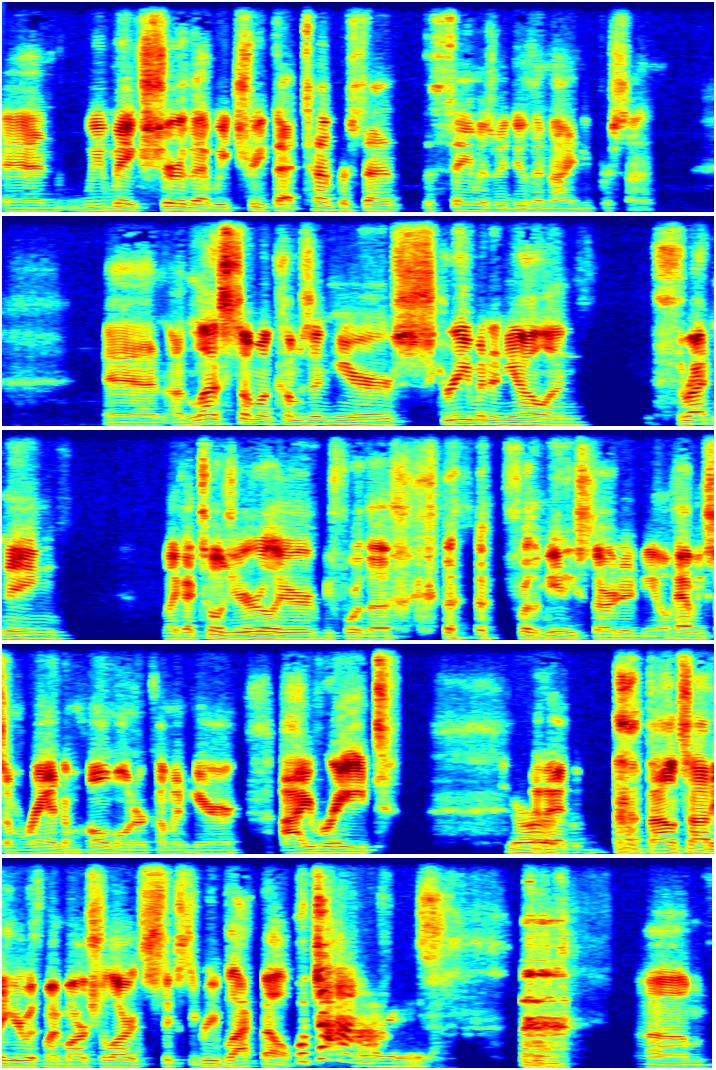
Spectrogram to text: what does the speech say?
And we make sure that we treat that 10% the same as we do the 90% and unless someone comes in here screaming and yelling threatening like I told you earlier before the before the meeting started, you know, having some random homeowner come in here irate, sure. and I had to bounce out of here with my martial arts six degree black belt. um,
